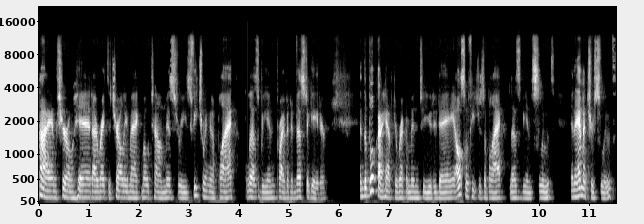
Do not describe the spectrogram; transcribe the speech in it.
Hi, I'm Cheryl Head. I write the Charlie Mack Motown Mysteries featuring a Black lesbian private investigator. And the book I have to recommend to you today also features a Black lesbian sleuth, an amateur sleuth.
